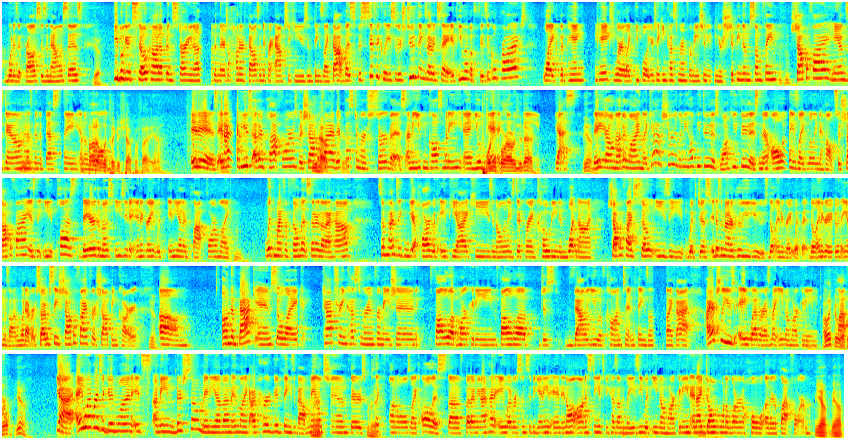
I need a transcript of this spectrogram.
what is it, paralysis analysis. Yeah. People get so caught up in starting up and there's a hundred thousand different apps you can use and things like that but specifically so there's two things i would say if you have a physical product like the pancakes where like people you're taking customer information and you're shipping them something shopify hands down Mm-hmm. Yeah. has been the best thing in I the thought world it looked like a Shopify. Yeah. it is, and I've used other platforms, but have, Shopify, their yeah. customer service. I mean, you can call somebody and you'll get 24 hours a day. Yes. Yeah. They are on the other line, like, yeah, sure, let me help you through this, walk you through this. And they're always like willing to help. So Shopify is the e plus they are the most easy to integrate with any other platform. Like Hmm. with my fulfillment center that I have, sometimes it can get hard with API keys and all these different coding and whatnot. Shopify is so easy with just it doesn't matter who you use, they'll integrate with it. They'll integrate with Amazon, whatever. So I would say Shopify for a shopping cart. Yeah. Um, on the back end, so like capturing customer information, follow up marketing, follow up just value of content and things like that. I actually use Aweber as my email marketing. I like platform. Weber. Yeah. Yeah, Aweber is a good one. It's, I mean, there's so many of them, and like I've heard good things about Mailchimp. There's Right. ClickFunnels, like all this stuff. But I mean, I've had Aweber since the beginning, and in all honesty, it's because I'm lazy with email marketing, and I don't want to learn a whole other platform. Yeah. Yeah.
